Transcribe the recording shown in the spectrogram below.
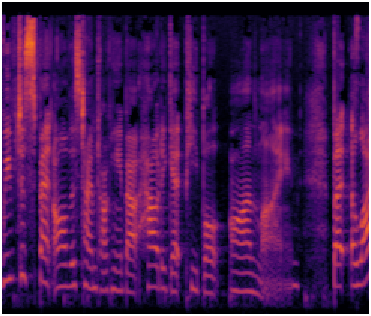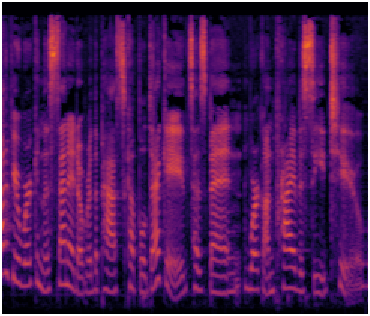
we've just spent all this time talking about how to get people online. But a lot of your work in the Senate over the past couple decades has been work on privacy too.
